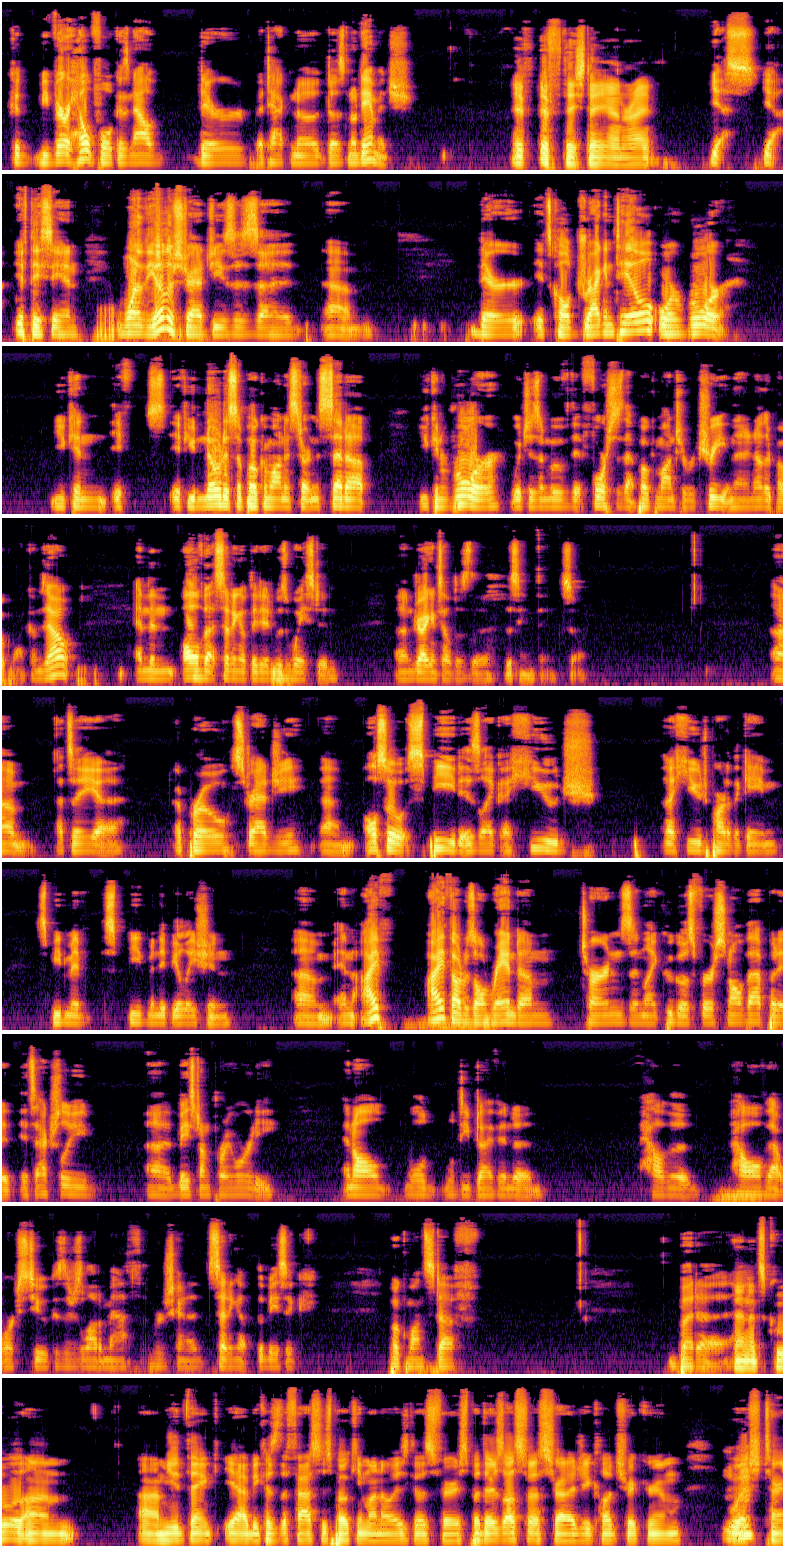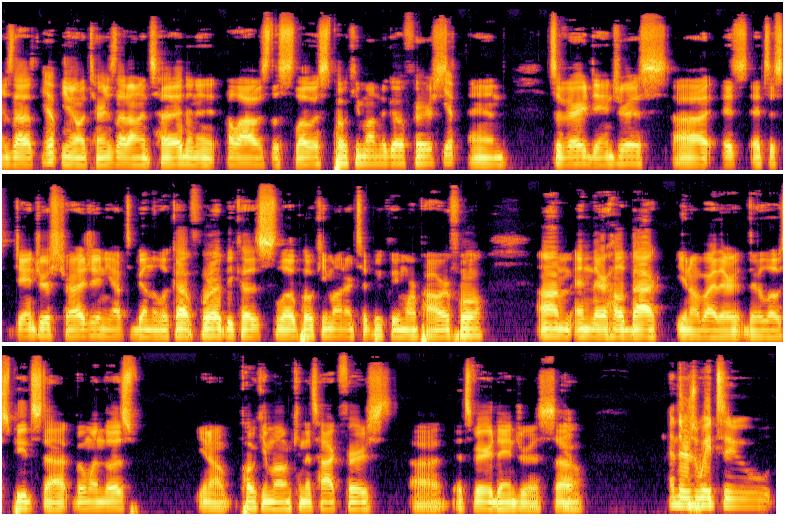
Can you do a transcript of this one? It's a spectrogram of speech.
could be very helpful because now their attack no, does no damage If if they stay in, right? Yes, yeah. If they stay in, one of the other strategies is uh, um, there. It's called Dragon Tail or Roar. You can if if you notice a Pokemon is starting to set up, you can roar, which is a move that forces that Pokemon to retreat, and then another Pokemon comes out, and then all of that setting up they did was wasted. Um, Dragon Tail does the the same thing. So, um, that's a uh, a pro strategy. Um, also, speed is like a huge, a huge part of the game. Speed ma- speed manipulation, um, and I I thought it was all random turns and like who goes first and all that, but it, it's actually uh, based on priority. and I'll we'll we'll deep dive into how the how all of that works too because there's a lot of math. We're just kind of setting up the basic Pokemon stuff. But uh, and it's cool. Um, um, you'd think, yeah, because the fastest Pokemon always goes first, but there's also a strategy called Trick Room, mhm. which turns that Yep. you know it turns that on its head, and it allows the slowest Pokemon to go first. Yep. and it's a very dangerous. Uh, it's it's a dangerous strategy, and you have to be on the lookout for it because slow Pokemon are typically more powerful, um, and they're held back, you know, by their their low speed stat. But when those, you know, Pokemon can attack first, uh, it's very dangerous. So. Yeah. and there's a way to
